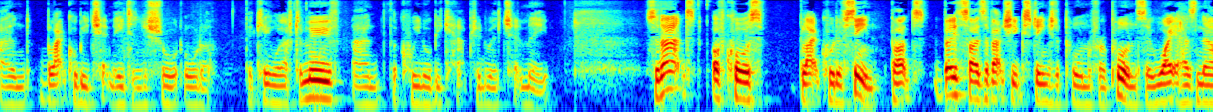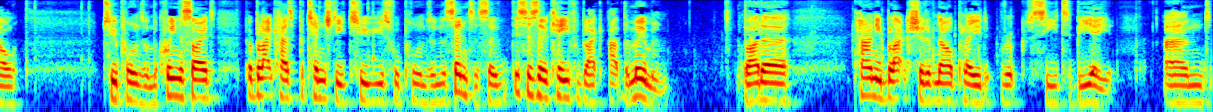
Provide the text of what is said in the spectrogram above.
And black will be checkmated in short order. The king will have to move, and the queen will be captured with checkmate. So that, of course, black would have seen. But both sides have actually exchanged a pawn for a pawn. So white has now two pawns on the queen side, but black has potentially two useful pawns in the centre. So this is okay for black at the moment. But uh, apparently black should have now played rook c to b8, and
